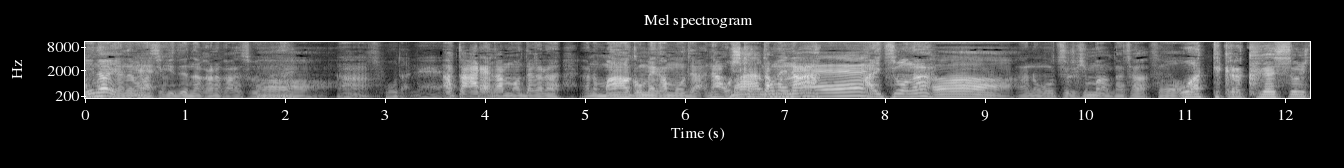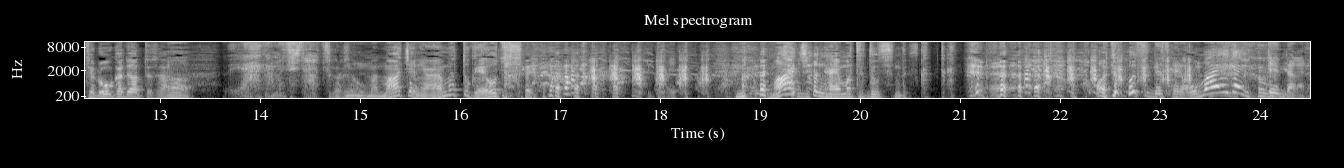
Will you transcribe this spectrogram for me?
いないよね、魔石でなかなかそういうのね。そうだね。あとあれがもう、だから、あの、マーゴメがもうだ、な、惜しかったもんな。あいつもな。あの、大鶴ひまんがさ、終わってから悔しそうにして廊下で会ってさ、いや、ダメでしたっつからさ、お前、まーちゃんに謝っとけよ、つって。まーちゃんに謝ってどうすんですか どうすんですかお前が言ってんだから。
